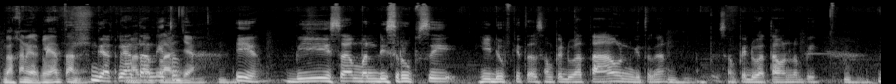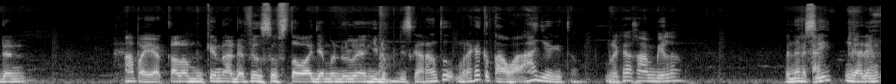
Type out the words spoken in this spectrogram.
Bahkan nggak kelihatan. ya, Nggak kelihatan itu. telanjang. Iya, bisa mendisrupsi hidup kita sampai 2 tahun gitu kan. Sampai 2 tahun lebih. Dan apa ya, kalau mungkin ada filsuf stoa zaman dulu yang hidup di sekarang tuh mereka ketawa aja gitu. Mereka akan bilang, Bener kan? sih nggak ada yang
